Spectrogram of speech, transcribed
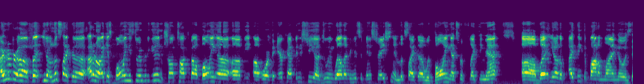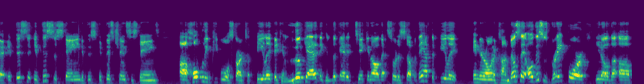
I remember, uh, but you know, it looks like uh, I don't know. I guess Boeing is doing pretty good, and Trump talked about Boeing, uh, uh, be, uh or the aircraft industry, uh, doing well under his administration, and looks like with Boeing, that's reflecting that. But you know, the, I think the bottom line though is that if this if this sustained, if this if this trend sustains, hopefully people will start to feel it. They can look at it, they can look at it tick and all that sort of stuff, but they have to feel it in their own economy. They'll say, "Oh, this is great for you know the uh,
